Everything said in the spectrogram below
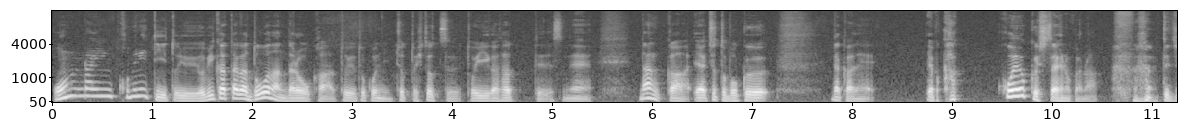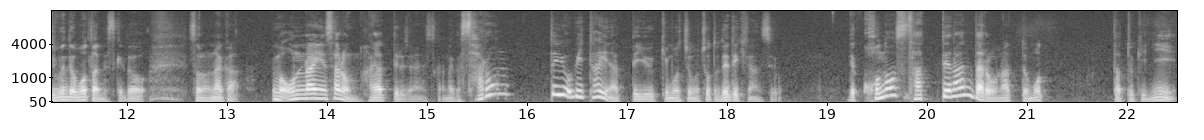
オンラインコミュニティという呼び方がどうなんだろうかというとこにちょっと一つ問いが立ってですねなんかいやちょっと僕なんかねやっぱかっこよくしたいのかな って自分で思ったんですけどそのなんか今オンラインサロン流行ってるじゃないですかなんかサロンって呼びたいなっていう気持ちもちょっと出てきたんですよ。でこの差ってなんだろうなって思った時に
